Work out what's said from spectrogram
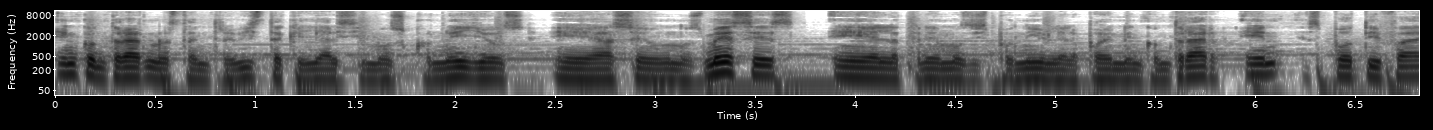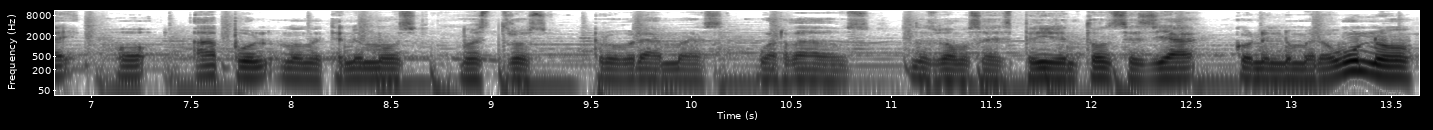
encontrar nuestra entrevista que ya hicimos con ellos eh, hace unos meses. Eh, la tenemos disponible, la pueden encontrar en Spotify o Apple, donde tenemos nuestros programas guardados. Nos vamos a despedir entonces ya con el número uno.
